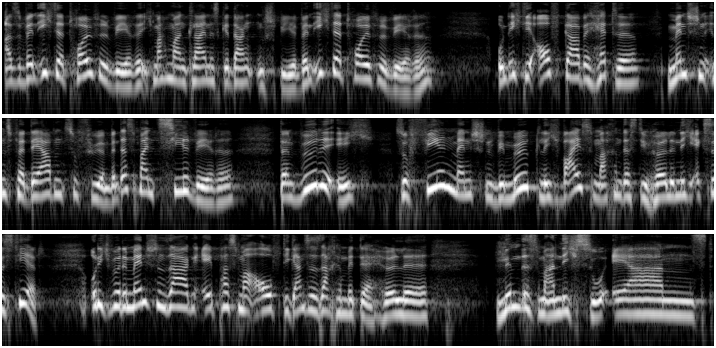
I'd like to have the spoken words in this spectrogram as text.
Also wenn ich der Teufel wäre, ich mache mal ein kleines Gedankenspiel, wenn ich der Teufel wäre und ich die Aufgabe hätte, Menschen ins Verderben zu führen, wenn das mein Ziel wäre, dann würde ich so vielen Menschen wie möglich weismachen, dass die Hölle nicht existiert. Und ich würde Menschen sagen, ey, pass mal auf, die ganze Sache mit der Hölle, nimm das mal nicht so ernst.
